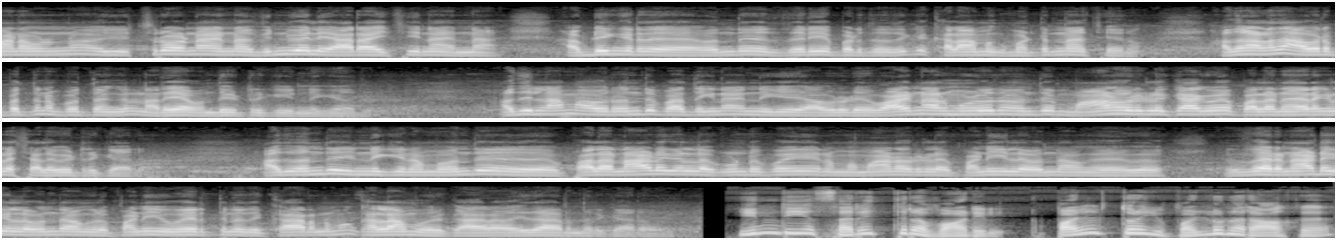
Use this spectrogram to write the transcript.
மாணவனும் இஸ்ரோனா என்ன விண்வெளி ஆராய்ச்சினா என்ன அப்படிங்கிறத வந்து தெரியப்படுத்துறதுக்கு கலாமுக்கு மட்டும்தான் சேரும். அதனால தான் அவரை பற்றின புத்தகங்கள் நிறையா வந்துகிட்டு இருக்கு இன்றைக்கும் அது. அது இல்லாமல் அவர் வந்து பார்த்திங்கன்னா இன்றைக்கி அவருடைய வாழ்நாள் முழுவதும் வந்து மாணவர்களுக்காகவே பல நேரங்களில் செலவிட்டிருக்காரு. அது வந்து இன்றைக்கி நம்ம வந்து பல நாடுகளில் கொண்டு போய் நம்ம மாணவர்களை பணியில் வந்து அவங்க வெவ்வேறு நாடுகளில் வந்து அவங்களை பணி உயர்த்தினதுக்கு காரணமும் கலாம் ஒரு கார இதாக இருந்திருக்காரு அவர். இந்திய சரித்திர வானில் பல்துறை வல்லுநராக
